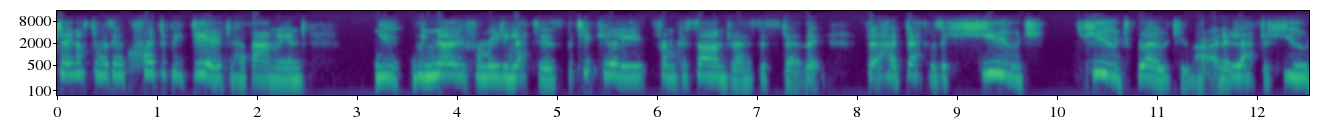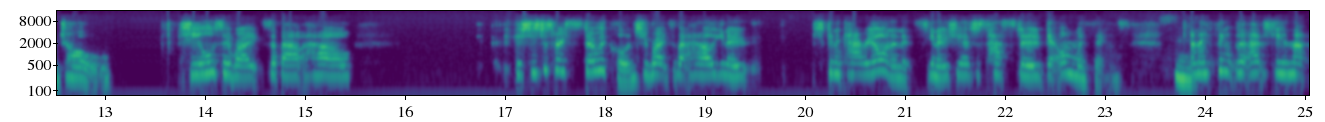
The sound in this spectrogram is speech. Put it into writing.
Jane Austen was incredibly dear to her family, and you we know from reading letters, particularly from Cassandra, her sister, that that her death was a huge, huge blow to her, and it left a huge hole. She also writes about how she's just very stoical, and she writes about how you know she's going to carry on, and it's you know she just has to get on with things. Mm. And I think that actually in that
